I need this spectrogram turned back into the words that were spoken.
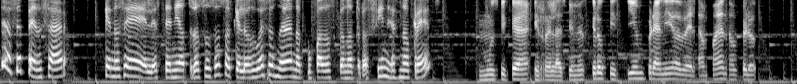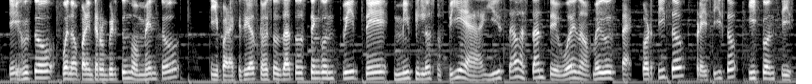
te hace pensar que no se les tenía otros usos o que los huesos no eran ocupados con otros fines, ¿no crees? Música y relaciones creo que siempre han ido de la mano, pero y justo, bueno, para interrumpirte un momento, y para que sigas con esos datos, tengo un tweet de mi filosofía y está bastante bueno. Me gusta cortito, preciso y conciso.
